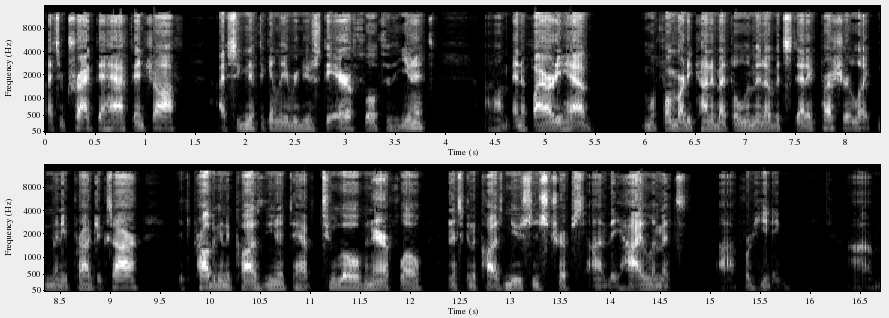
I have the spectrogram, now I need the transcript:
I subtract a half inch off, I've significantly reduced the airflow through the unit. Um, and if I already have, if I'm already kind of at the limit of its static pressure, like many projects are, it's probably going to cause the unit to have too low of an airflow, and it's going to cause nuisance trips on the high limits uh, for heating, um,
